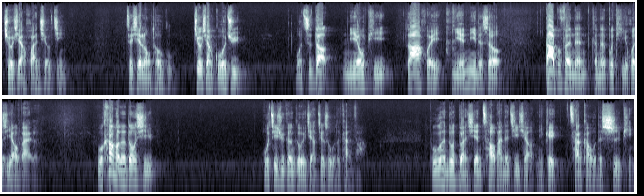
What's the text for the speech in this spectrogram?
就像环球金这些龙头股，就像国巨。我知道牛皮拉回黏腻的时候，大部分人可能不提或是摇摆了。我看好的东西，我继续跟各位讲，这是我的看法。不过很多短线操盘的技巧，你可以参考我的视频。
